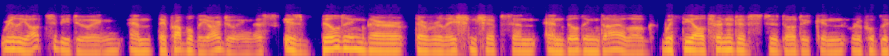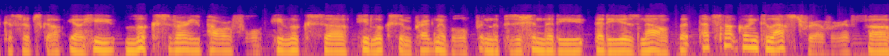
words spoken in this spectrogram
really ought to be doing, and they probably are doing this, is building their their relationships and and building dialogue with the alternatives to Dodik in Republika Srpska. You know, he looks very powerful. He looks uh, he looks impregnable in the position that he that he is now. But that's not going to last forever. If uh,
